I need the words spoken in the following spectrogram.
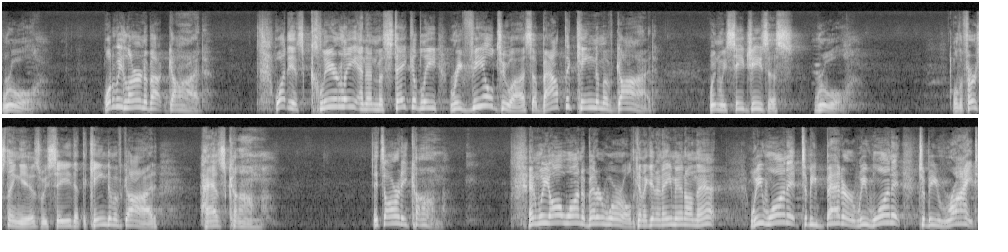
rule? What do we learn about God? What is clearly and unmistakably revealed to us about the kingdom of God when we see Jesus rule? Well, the first thing is we see that the kingdom of God has come. It's already come. And we all want a better world. Can I get an amen on that? We want it to be better. We want it to be right.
